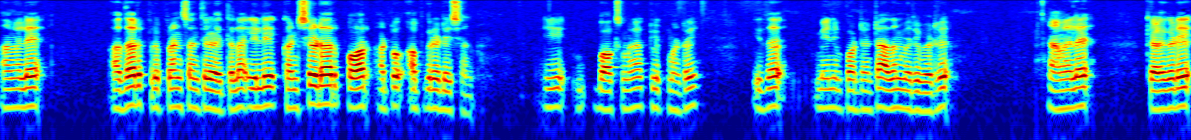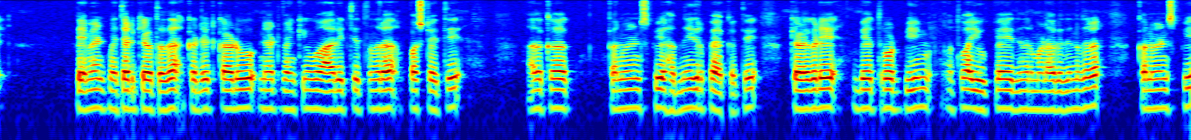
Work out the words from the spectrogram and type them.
ಆಮೇಲೆ ಅದರ್ ಪ್ರಿಫರೆನ್ಸ್ ಅಂತೇಳಿ ಐತಲ್ಲ, ಇಲ್ಲಿ ಕನ್ಸಿಡರ್ ಫಾರ್ ಆಟೋ ಅಪ್ಗ್ರೇಡೇಷನ್ ಈ ಬಾಕ್ಸ್ ಮ್ಯಾಗ ಕ್ಲಿಕ್ ಮಾಡಿರಿ. ಇದು ಮೇನ್ ಇಂಪಾರ್ಟೆಂಟ್ ಅದನ್ನು ಮರಿಬೇಡ್ರಿ. ಆಮೇಲೆ ಕೆಳಗಡೆ ಪೇಮೆಂಟ್ ಮೆಥಡ್ ಕೇಳ್ತದೆ. ಕ್ರೆಡಿಟ್ ಕಾರ್ಡು ನೆಟ್ ಬ್ಯಾಂಕಿಂಗು ಆ ರೀತಿ ಇತ್ತಂದ್ರೆ ಫಸ್ಟ್ ಐತಿ. ಅದಕ್ಕೆ ಕನ್ವೀನಿಯನ್ಸ್ ಫೀ ಹದಿನೈದು ರೂಪಾಯಿ ಆಕೈತಿ. ಕೆಳಗಡೆ ಬೇ ಥ್ರೋಟ್ ಭೀಮ್ ಅಥವಾ ಯು ಪಿ ಐ ಇದ್ರೆ ಮಾಡೋರು ಇದನ್ನಂದ್ರೆ ಕನ್ವೆನ್ಸ್ ಫೀ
